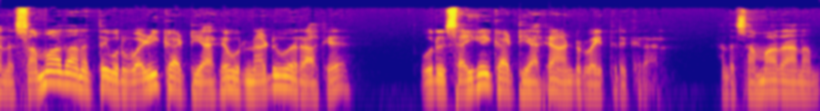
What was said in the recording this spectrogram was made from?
அந்த சமாதானத்தை ஒரு வழிகாட்டியாக ஒரு நடுவராக ஒரு சைகை காட்டியாக ஆண்டவர் வைத்திருக்கிறார். அந்த சமாதானம்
